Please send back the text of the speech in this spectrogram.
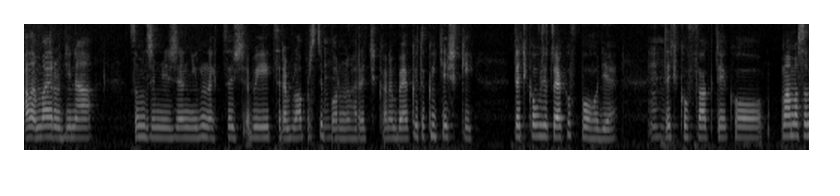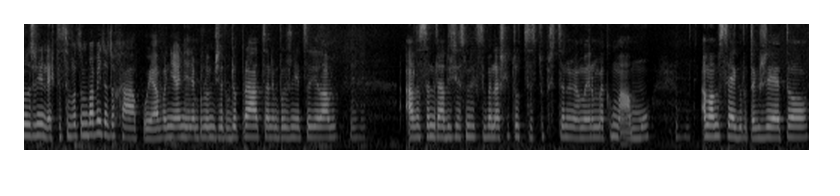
Ale moje rodina, samozřejmě, že nikdo nechce, aby její dcera byla prostě uh-huh. pornoherečka, nebo jako je takový těžký. Teďka už je to jako v pohodě. Mm-hmm. Teďko fakt jako, máma samozřejmě nechce se o tom bavit, a to chápu. Já o ní ani mm-hmm. nemluvím, že jdu do práce nebo že něco dělám. Mm-hmm. Ale jsem ráda, že jsme k sebe našli tu cestu, přece nemám jenom jako mámu. Mm-hmm. A mám ségru, takže je to,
